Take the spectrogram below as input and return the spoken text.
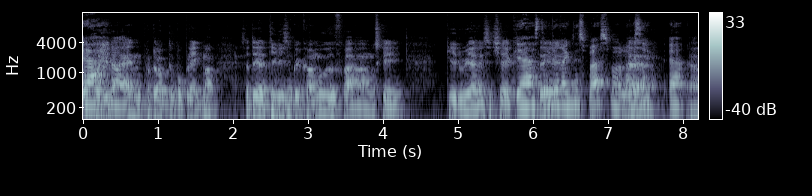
Ja. på dit egen produkt og problemer. Så det, at de ligesom kan komme udefra og måske give et reality check. Ja, stille det, de rigtige spørgsmål Ja, også, ikke? Ja, Ja,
